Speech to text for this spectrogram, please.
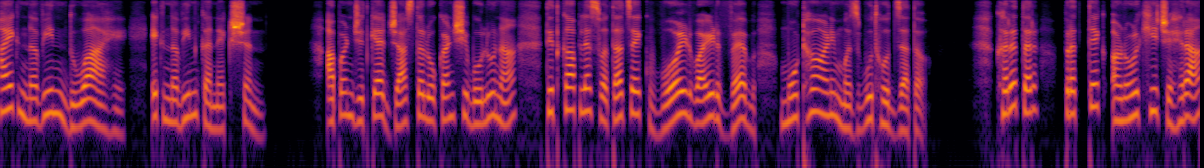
हा एक नवीन दुवा आहे एक नवीन कनेक्शन. आपण जितक्या जास्त लोकांशी बोलू ना तितकं आपल्या स्वतःचं एक वर्ल्ड वाईड वेब मोठं आणि मजबूत होत जातं. खरं तर प्रत्येक अनोळखी चेहरा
